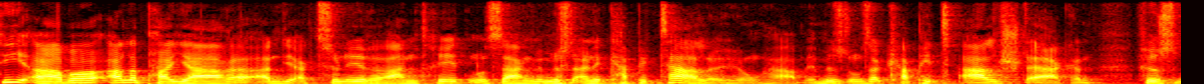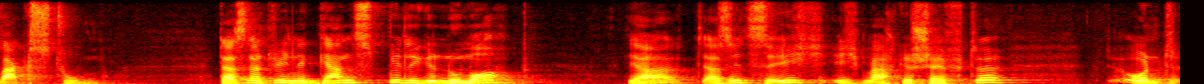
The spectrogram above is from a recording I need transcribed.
die aber alle paar Jahre an die Aktionäre antreten und sagen, wir müssen eine Kapitalerhöhung haben, wir müssen unser Kapital stärken fürs Wachstum. Das ist natürlich eine ganz billige Nummer. Ja, da sitze ich, ich mache Geschäfte, und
